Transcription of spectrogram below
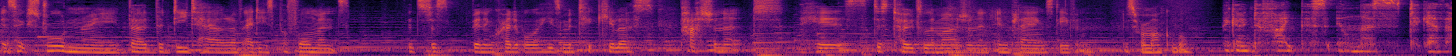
it's extraordinary, the, the detail of Eddie's performance. It's just been incredible. He's meticulous, passionate. His just total immersion in, in playing Stephen is remarkable. We're going to fight this illness together.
